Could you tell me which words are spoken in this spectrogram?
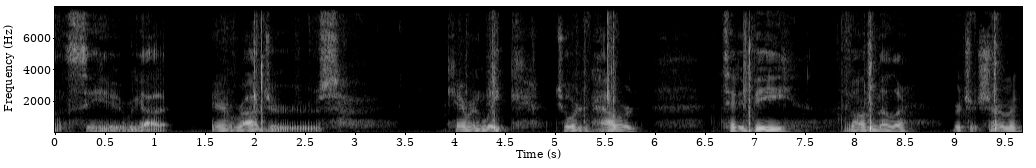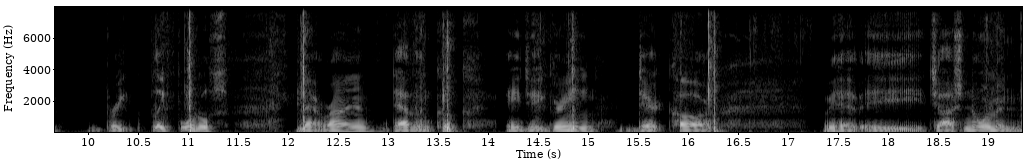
Let's see here. We got. Aaron Rodgers, Cameron Wake, Jordan Howard, Teddy B, Von Miller, Richard Sherman, Blake Bortles, Matt Ryan, Dalvin Cook, AJ Green, Derek Carr. We have a Josh Norman,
